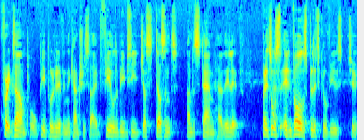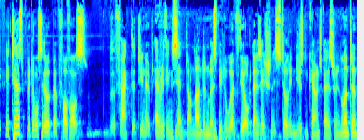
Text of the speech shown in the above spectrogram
for example, people who live in the countryside feel the BBC just doesn't understand how they live. But it's also, it involves political views too. It does, but also involves the fact that you know everything's centred on London. Most people who work for the organisation is still in news and current affairs are in London.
